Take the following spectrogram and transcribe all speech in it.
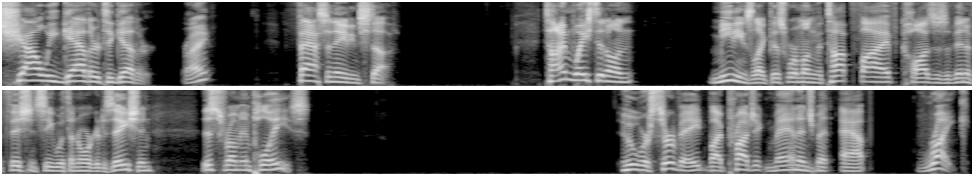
shall we gather together, right? Fascinating stuff. Time wasted on meetings like this were among the top five causes of inefficiency with an organization. This is from employees who were surveyed by project management app Wrike.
